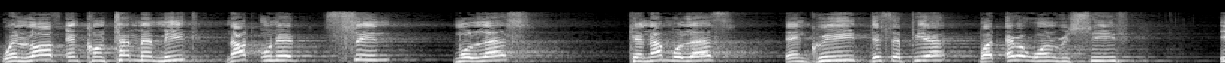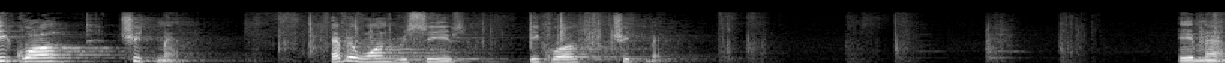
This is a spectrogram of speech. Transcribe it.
when love and contentment meet, not only sin molest, cannot molest, and greed disappear, but everyone receives equal treatment. Everyone receives equal treatment. Amen.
